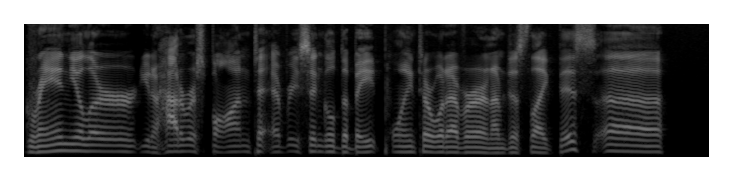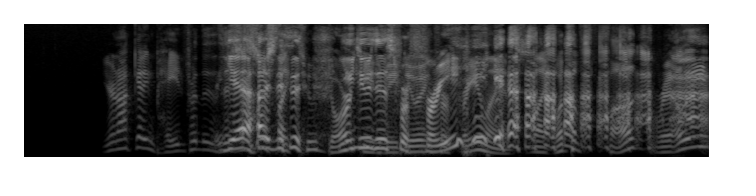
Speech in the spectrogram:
granular, you know, how to respond to every single debate point or whatever and I'm just like this uh you're not getting paid for this. This Yeah, just like this is- dorky. you do this for free? freelance. Yeah. Like what the fuck, really?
